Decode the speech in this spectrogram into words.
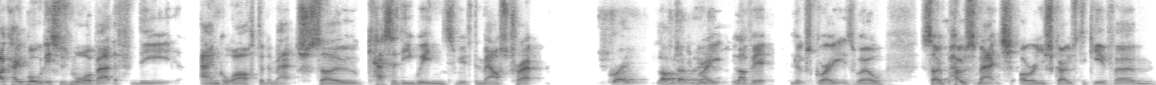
okay. Well, this was more about the the angle after the match. So Cassidy wins with the mousetrap. Great, love that. Move. Great, love it. Looks great as well. So post match, Orange goes to give um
